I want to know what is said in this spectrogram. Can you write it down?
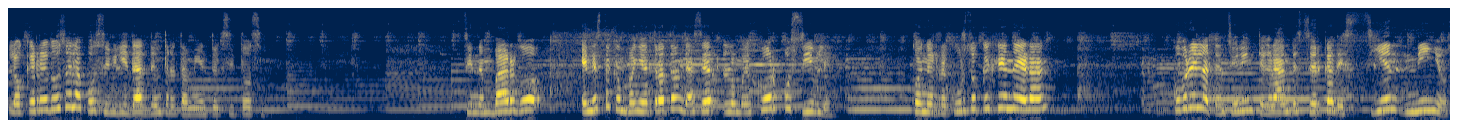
lo que reduce la posibilidad de un tratamiento exitoso. Sin embargo, en esta campaña tratan de hacer lo mejor posible. Con el recurso que generan, cubren la atención integral de cerca de 100 niños.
